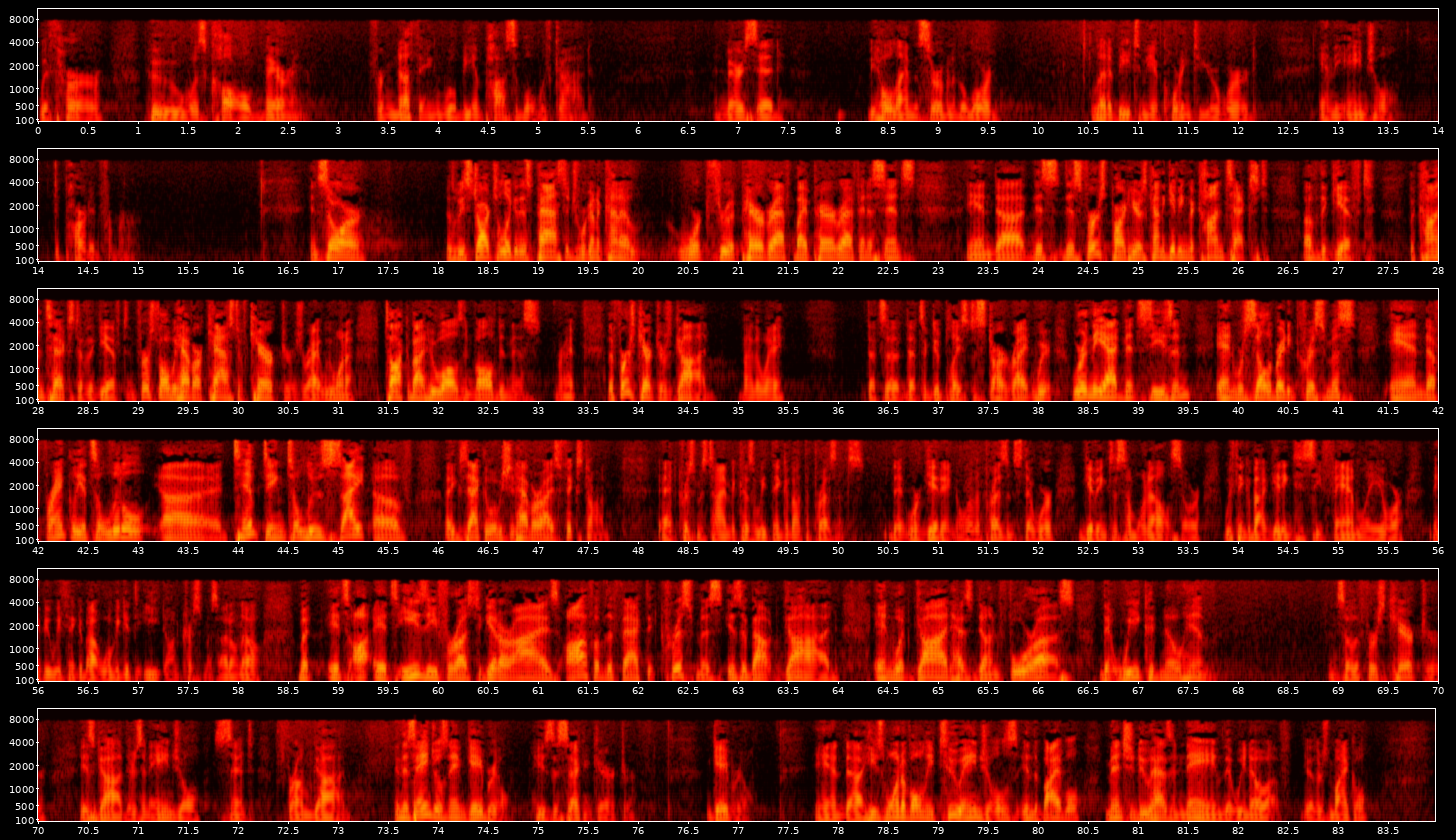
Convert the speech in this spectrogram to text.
with her who was called barren. For nothing will be impossible with God. And Mary said, Behold, I am the servant of the Lord. Let it be to me according to your word. And the angel departed from her. And so our, as we start to look at this passage, we're going to kind of work through it paragraph by paragraph in a sense. And uh, this this first part here is kind of giving the context of the gift the context of the gift. And first of all, we have our cast of characters, right? We want to talk about who all is involved in this, right? The first character is God, by the way. That's a that's a good place to start, right? We're we're in the Advent season and we're celebrating Christmas, and uh, frankly, it's a little uh, tempting to lose sight of exactly what we should have our eyes fixed on at Christmas time because we think about the presents that we're getting or the presents that we're giving to someone else or we think about getting to see family or maybe we think about what we get to eat on Christmas. I don't know. But it's it's easy for us to get our eyes off of the fact that Christmas is about God and what God has done for us that we could know him. And so the first character is God. There's an angel sent from God. And this angel is named Gabriel. He's the second character. Gabriel. And uh, he's one of only two angels in the Bible mentioned who has a name that we know of. The other's Michael.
